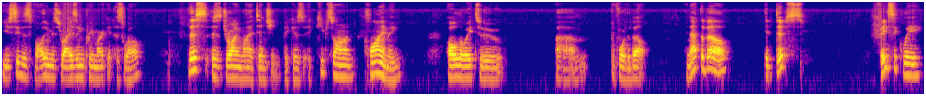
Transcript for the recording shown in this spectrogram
You see this volume is rising pre-market as well. This is drawing my attention because it keeps on climbing all the way to um, before the bell. And at the bell, it dips basically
